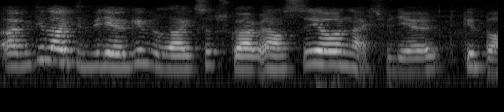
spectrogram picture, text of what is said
Um, if you liked the video, give it a like, subscribe, and I'll see you on the next video. Goodbye.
